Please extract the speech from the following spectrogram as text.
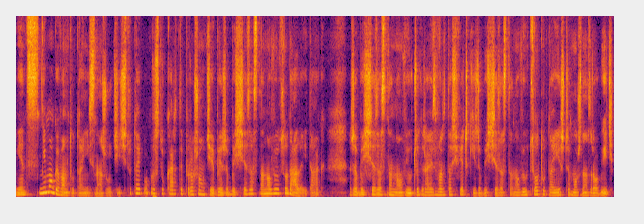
więc nie mogę Wam tutaj nic narzucić. Tutaj po prostu karty proszą Ciebie, żebyś się zastanowił, co dalej, tak? Żebyś się zastanowił, czy gra jest warta świeczki, żebyś się zastanowił, co tutaj jeszcze można zrobić,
